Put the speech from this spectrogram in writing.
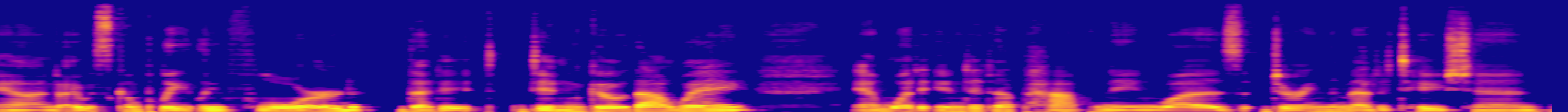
and I was completely floored that it didn't go that way. And what ended up happening was during the meditation,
